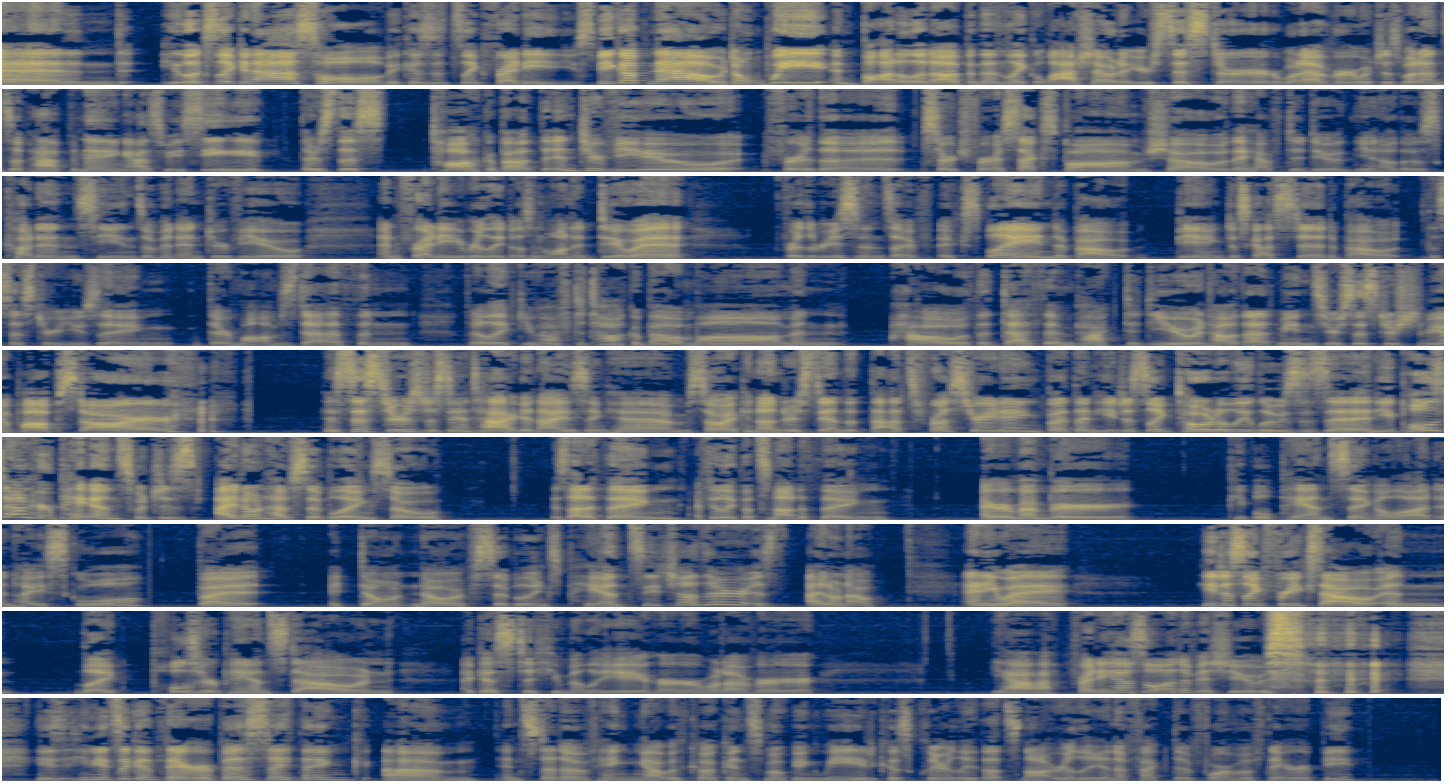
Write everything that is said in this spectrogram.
and he looks like an asshole because it's like Freddie, speak up now. Don't wait and bottle it up and then like lash out at your sister or whatever, which is what ends up happening as we see. There's this talk about the interview for the search for a sex bomb show. They have to do, you know, those cut-in scenes of an interview and Freddie really doesn't want to do it for the reasons I've explained about being disgusted about the sister using their mom's death and they're like, you have to talk about mom and how the death impacted you and how that means your sister should be a pop star. His sister is just antagonizing him, so I can understand that that's frustrating, but then he just like totally loses it and he pulls down her pants, which is, I don't have siblings, so is that a thing? I feel like that's not a thing. I remember people pantsing a lot in high school, but I don't know if siblings pants each other. Is I don't know. Anyway, he just like freaks out and like pulls her pants down, I guess to humiliate her or whatever. Yeah, Freddie has a lot of issues. He's, he needs a good therapist, I think, um, instead of hanging out with Cook and smoking weed, because clearly that's not really an effective form of therapy.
